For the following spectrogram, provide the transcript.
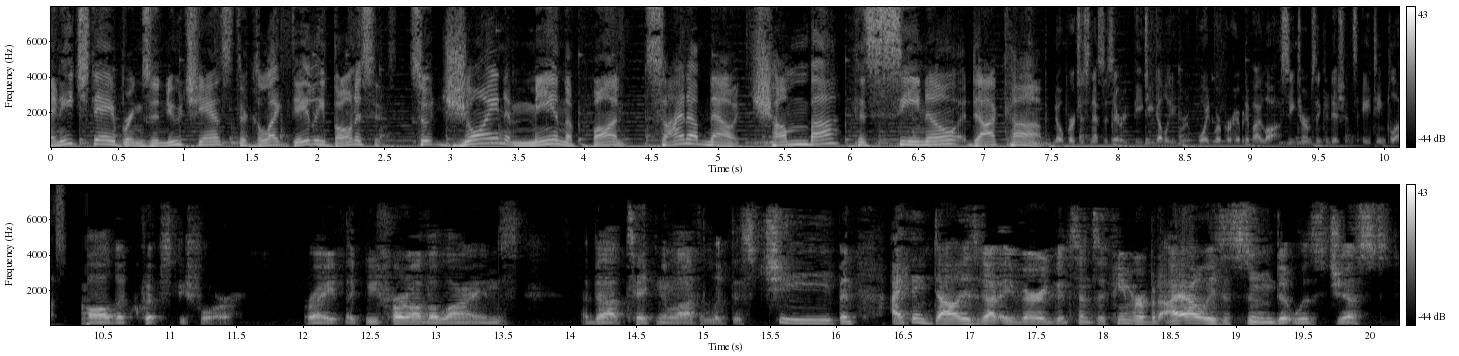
and each day brings a new chance to collect daily bonuses. So join me in the fun. Sign up now at ChumbaCasino.com. No purchase necessary. VGW Group. Void were prohibited by law. See terms and conditions. 18 plus. all the quips before, right? Like we've heard all the lines about taking a lot to look this cheap, and I think Dolly's got a very good sense of humor. But I always assumed it was just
